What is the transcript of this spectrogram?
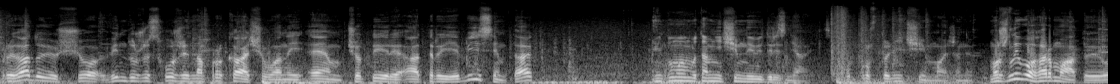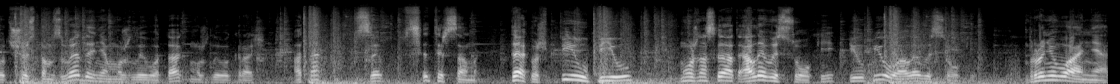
пригадую, що він дуже схожий на прокачуваний М4А3Е8, так? Він, по-моєму, там нічим не відрізняється. От просто нічим майже не. Можливо, гарматою, от щось там зведення, можливо, так, можливо, краще. А так, все, все те ж саме. Також пів-пів, можна сказати, але високий. Пів-пів, але високий. Бронювання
